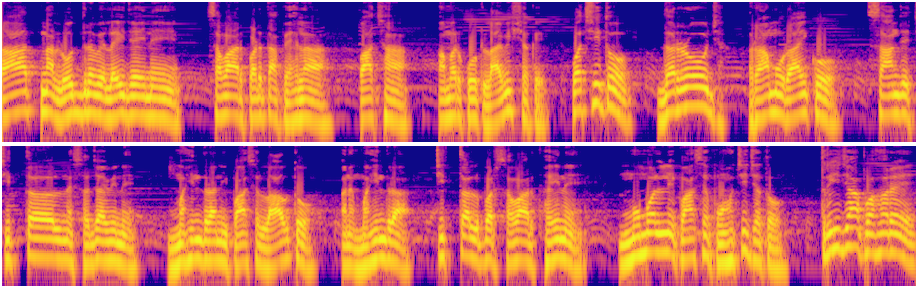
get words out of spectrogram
રાતના લોદ્રવે લઈ જઈને સવાર પડતા પહેલાં પાછા અમરકોટ લાવી શકે. પછી તો દરરોજ રામુ રાયકો સાંજે ચિત્તલને સજાવીને મહિન્દ્રાની પાસે લાવતો અને મહિન્દ્રા ચિત્તલ પર સવાર થઈને મુમલની પાસે પહોંચી જતો. ત્રીજા પહરે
